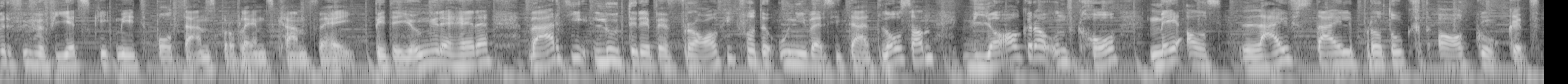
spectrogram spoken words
über 45 mit Potenzproblemen zu kämpfen haben. Bei den jüngeren Herren werden laut einer Befragung von der Universität Lausanne Viagra und Co. mehr als Lifestyle-Produkt angeguckt.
